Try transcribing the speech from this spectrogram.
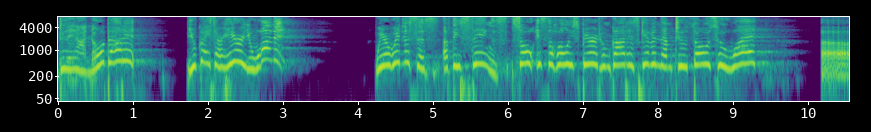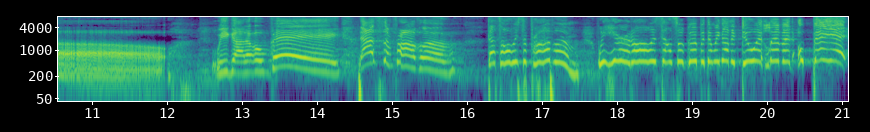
Do they not know about it? You guys are here. You want it. We are witnesses of these things. So is the Holy Spirit whom God has given them to those who what? Oh, we gotta obey. That's the problem. That's always the problem. We hear it all. It sounds so good, but then we gotta do it, live it, obey it.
